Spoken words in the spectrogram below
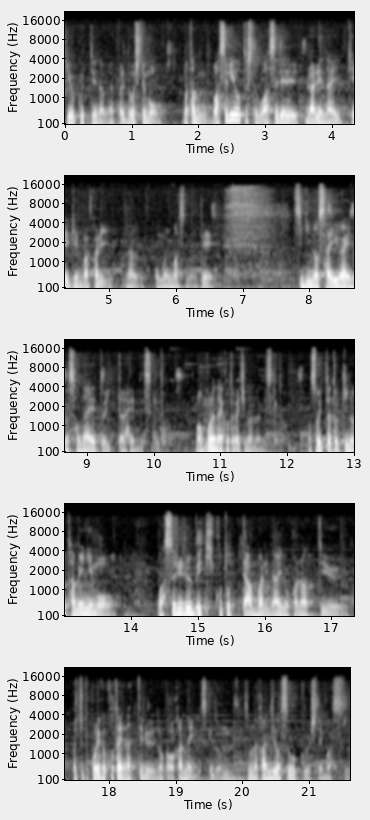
記憶っていうのはやっぱりどうしても、まあ、多分忘れようとしても忘れられない経験ばかりなと思いますので次の災害の備えといったら変ですけど、まあ、起こらないことが一番なんですけど、まあそういった時のためにも忘れるべきことってあんまりないのかなっていう、まあ、ちょっとこれが答えになってるのかわかんないんですけど、ん。そんな感じはすごくしてます。ね。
